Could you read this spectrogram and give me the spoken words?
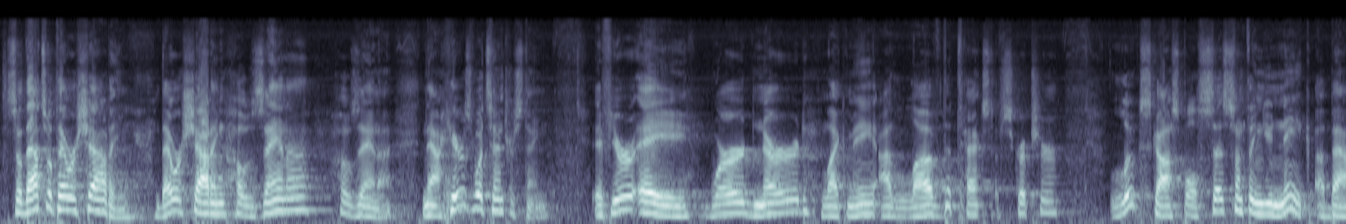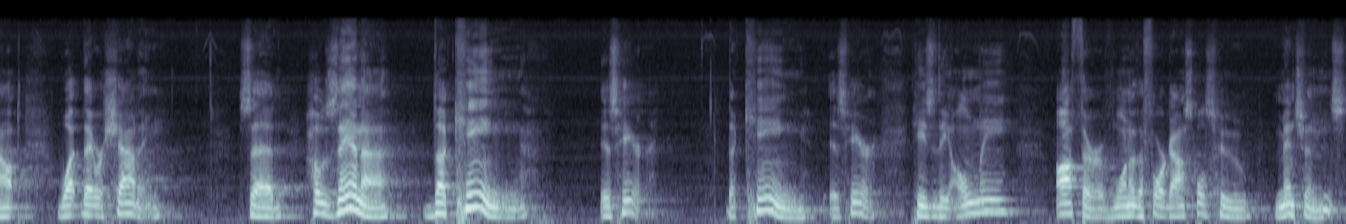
So that's what they were shouting. They were shouting, Hosanna, Hosanna. Now, here's what's interesting. If you're a word nerd like me, I love the text of Scripture. Luke's gospel says something unique about what they were shouting. said, Hosanna, the King is here. The King is here. He's the only author of one of the four Gospels who mentions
